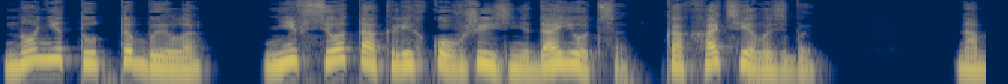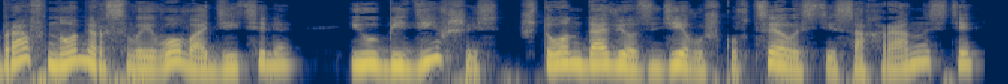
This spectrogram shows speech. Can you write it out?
Но не тут-то было. Не все так легко в жизни дается, как хотелось бы. Набрав номер своего водителя и убедившись, что он довез девушку в целости и сохранности,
